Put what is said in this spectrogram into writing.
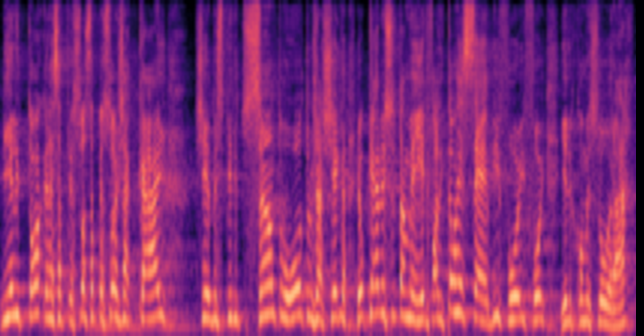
e ele toca nessa pessoa, essa pessoa já cai, cheia do Espírito Santo, o outro já chega, eu quero isso também. Ele fala, então recebe, e foi, foi. E ele começou a orar,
